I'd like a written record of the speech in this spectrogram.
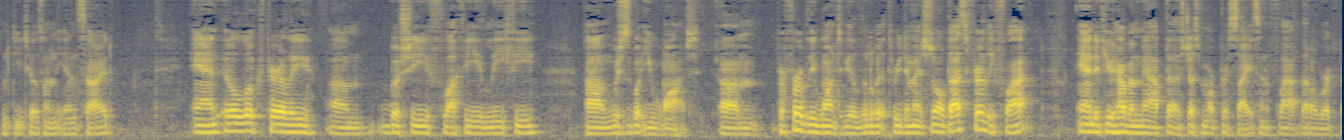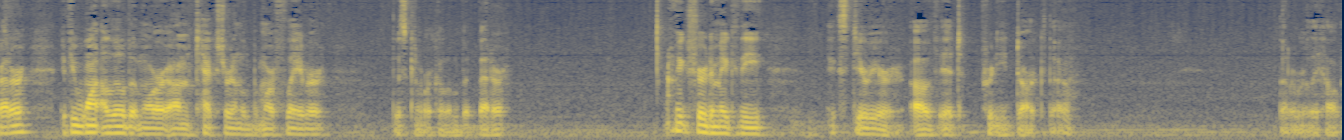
Some details on the inside and it'll look fairly um, bushy, fluffy, leafy, um, which is what you want. Um, preferably want to be a little bit three-dimensional. That's fairly flat, and if you have a map that's just more precise and flat, that'll work better. If you want a little bit more um, texture and a little bit more flavor, this can work a little bit better. Make sure to make the exterior of it pretty dark, though. That'll really help.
